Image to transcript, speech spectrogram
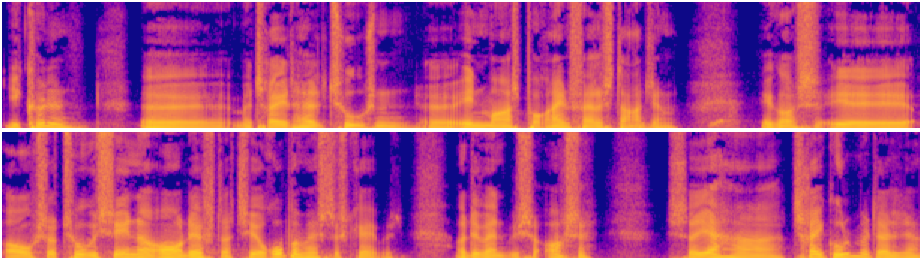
i Køln øh, med 3.500 øh, indmars på Regnfald Stadion. Ikke også? Øh, og så tog vi senere året efter til Europamesterskabet, og det vandt vi så også. Så jeg har tre guldmedaljer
